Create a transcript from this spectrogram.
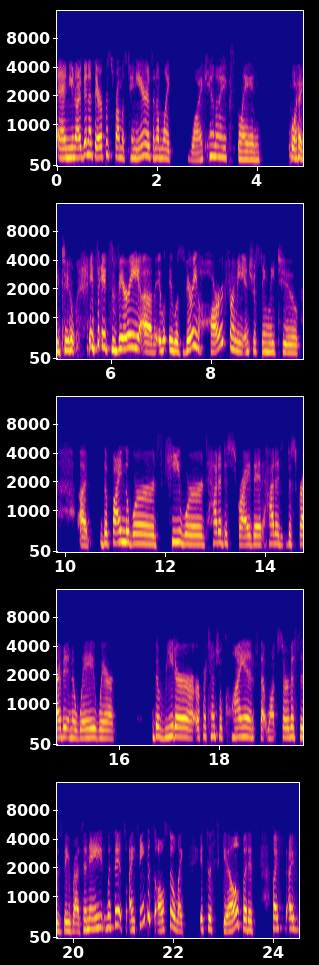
And, you know, I've been a therapist for almost 10 years and I'm like, why can't I explain what I do? It's, it's very, um, it, it was very hard for me, interestingly, to, uh, define the words, keywords, how to describe it, how to describe it in a way where the reader or potential clients that want services, they resonate with it. So I think it's also like, it's a skill, but it's, so I, I,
